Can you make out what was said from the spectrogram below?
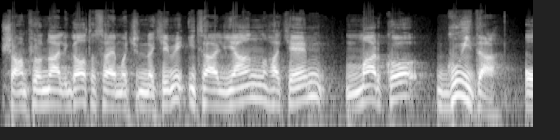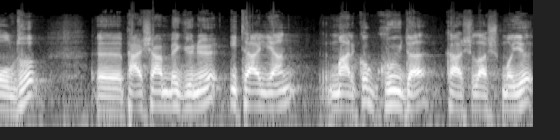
Şampiyonlar Ligi Galatasaray maçının hakemi İtalyan hakem Marco Guida oldu. Ee, Perşembe günü İtalyan Marco Guida karşılaşmayı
